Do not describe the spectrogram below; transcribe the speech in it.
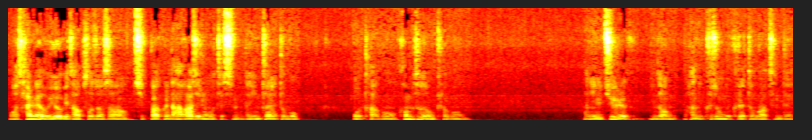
뭐 삶의 의욕이 다 없어져서 집 밖을 나가지를 못했습니다. 인터넷도 못, 못하고 컴퓨터도 못 켜고 한 일주일 한 그 정도 그랬던 것 같은데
